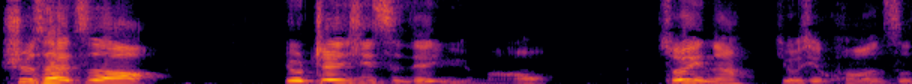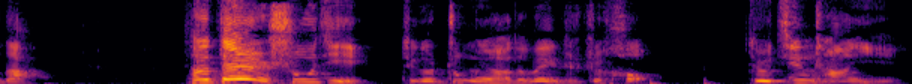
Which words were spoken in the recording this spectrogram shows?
恃才自傲，又珍惜自己的羽毛，所以呢有些狂妄自大。他担任书记这个重要的位置之后。就经常以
